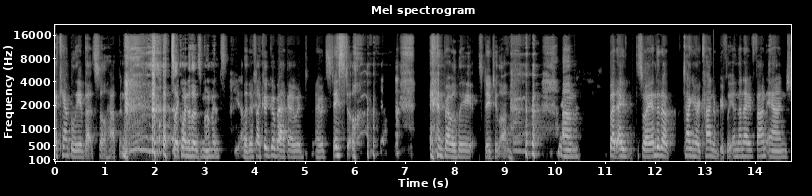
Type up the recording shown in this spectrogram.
I can't believe that still happened. it's like one of those moments yeah. that if I could go back, I would, I would stay still and probably stay too long. um, but I, so I ended up talking to her kind of briefly. And then I found Ange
